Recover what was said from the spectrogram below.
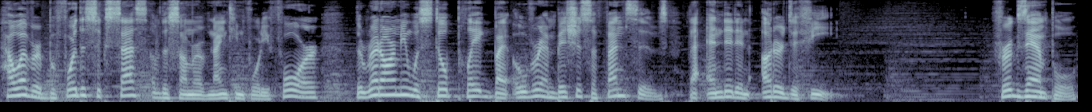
However, before the success of the summer of 1944, the Red Army was still plagued by overambitious offensives that ended in utter defeat. For example,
